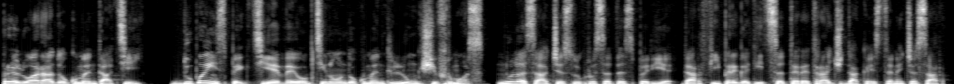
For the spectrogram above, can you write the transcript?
Preluarea documentației după inspecție vei obține un document lung și frumos. Nu lăsa acest lucru să te sperie, dar fii pregătit să te retragi dacă este necesar.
